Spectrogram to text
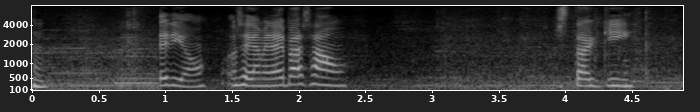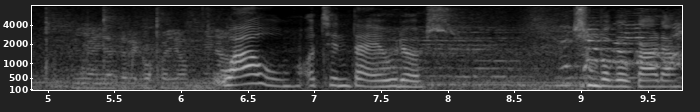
¿En serio? O sea, me la he pasado. Está aquí. Mira, ya te recojo yo. Mira. ¡Wow! 80 euros. Es un poco cara.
